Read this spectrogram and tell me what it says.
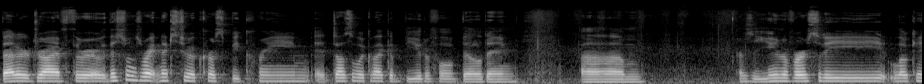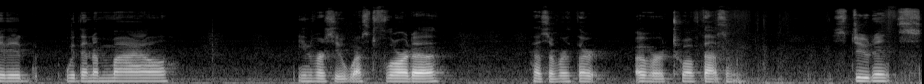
better drive through. This one's right next to a Krispy Kreme. It does look like a beautiful building. Um, there's a university located within a mile. University of West Florida has over thir- over 12,000 students.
